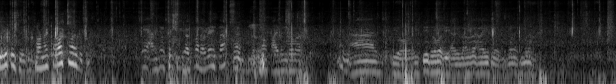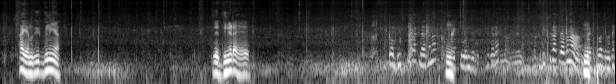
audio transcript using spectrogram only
লিখে হাই নদী দুনিয়া যে দিনেটা হে তো বৃষ্টি রাখলে আছে না হুম। বাইক চলন যাব সেখানে বৃষ্টি রাখলে আছে না হুম। বাইক চলন যাব দে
